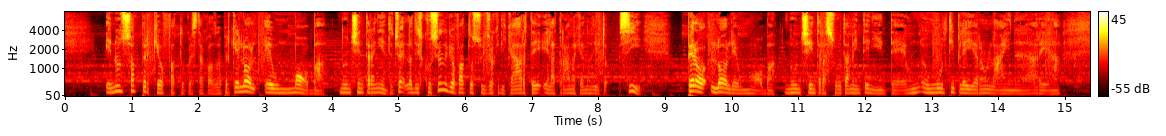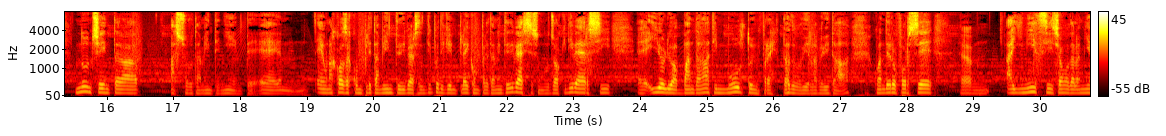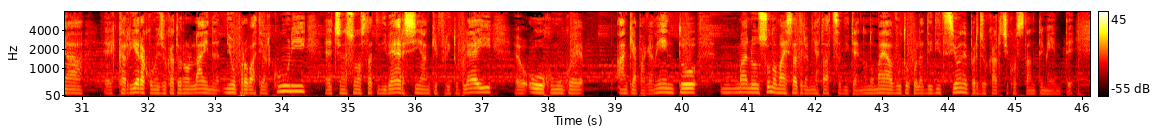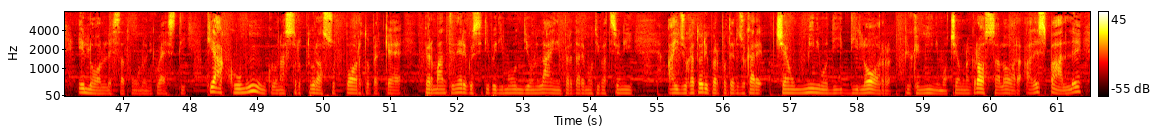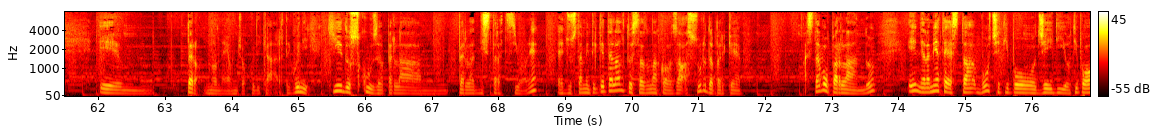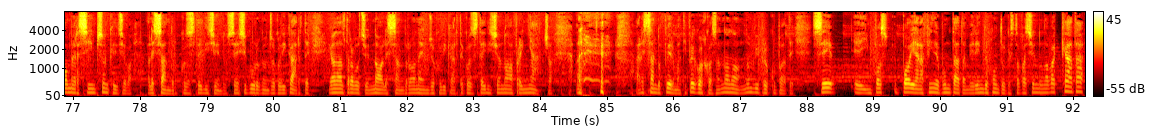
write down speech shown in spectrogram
e non so perché ho fatto questa cosa, perché LOL è un MOBA, non c'entra niente, cioè la discussione che ho fatto sui giochi di carte e la trama che hanno detto, sì, però LOL è un MOBA, non c'entra assolutamente niente, è un, è un multiplayer online arena. Non c'entra assolutamente niente. È, è, una cosa completamente diversa, un tipo di gameplay completamente diverso. Sono giochi diversi. Eh, io li ho abbandonati molto in fretta, devo dire la verità. Quando ero forse ehm, agli inizi, diciamo, della mia eh, carriera come giocatore online, ne ho provati alcuni. Eh, ce ne sono stati diversi, anche free to play, eh, o comunque anche a pagamento, ma non sono mai stati la mia tazza di tè, non ho mai avuto quella dedizione per giocarci costantemente. E LOL è stato uno di questi, che ha comunque una struttura a supporto perché per mantenere questi tipi di mondi online, per dare motivazioni ai giocatori per poter giocare c'è un minimo di, di lore, più che minimo, c'è una grossa lore alle spalle. E però non è un gioco di carte. Quindi chiedo scusa per la, per la distrazione, è giustamente che tra l'altro è stata una cosa assurda perché stavo parlando e nella mia testa voce tipo JD o tipo Homer Simpson che diceva Alessandro cosa stai dicendo? Sei sicuro che è un gioco di carte? E un'altra voce no Alessandro non è un gioco di carte cosa stai dicendo una fregnaccia? Alessandro fermati fai qualcosa no no non vi preoccupate se eh, post- poi alla fine puntata mi rendo conto che sto facendo una vaccata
